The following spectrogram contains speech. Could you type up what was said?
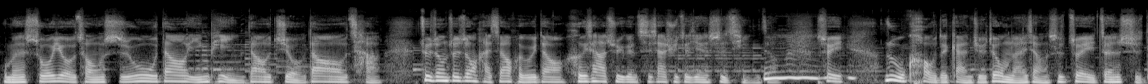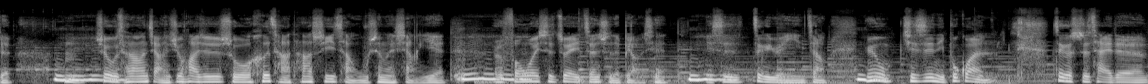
我们所有从食物到饮品到酒到茶，最终最终还是要回归到喝下去跟吃下去这件事情，这样。所以入口的感觉对我们来讲是最真实的。嗯，所以我常常讲一句话，就是说喝茶它是一场无声的饗宴，而风味是最真实的表现，也是这个原因这样。因为其实你不管这个食材的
